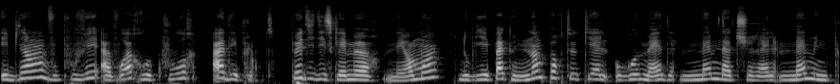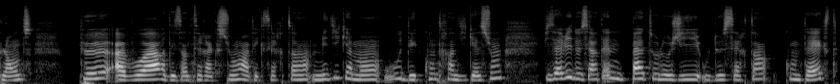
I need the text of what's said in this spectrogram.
eh bien vous pouvez avoir recours à des plantes. Petit disclaimer néanmoins, n'oubliez pas que n'importe quel remède, même naturel, même une plante, peut avoir des interactions avec certains médicaments ou des contre-indications vis-à-vis de certaines pathologies ou de certains contextes.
